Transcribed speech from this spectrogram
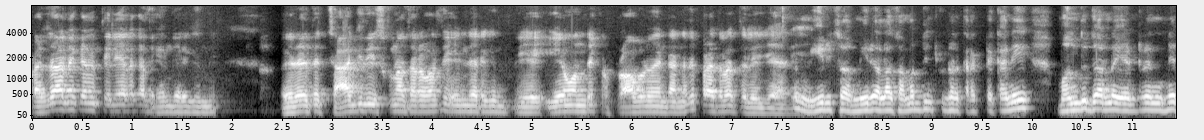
ప్రజానికైనా తెలియాలి కదా ఏం జరిగింది? ఏదైతే ఛార్జ్ తీసుకున్న తర్వాత ఏం జరిగింది? ఏముంది? ఇక్కడ ప్రాబ్లం ఏంటనేది ప్రజలకు తెలియజేయాలి. మీరు మీరు అలా సమర్థించుకుంటారు కరెక్టే. కానీ మందు ధరను వెంటనే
